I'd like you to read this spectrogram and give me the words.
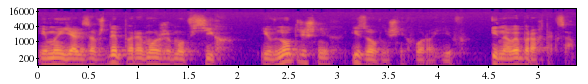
І ми, як завжди, переможемо всіх і внутрішніх, і зовнішніх ворогів. І на виборах так само.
